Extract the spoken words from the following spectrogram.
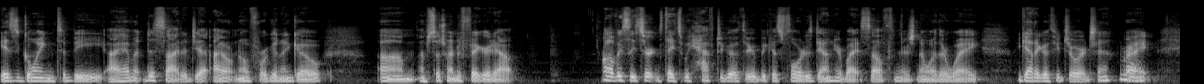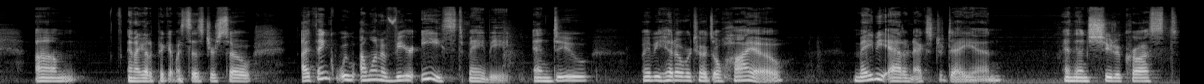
is going to be, I haven't decided yet. I don't know if we're going to go. Um, I'm still trying to figure it out obviously certain states we have to go through because Florida's down here by itself and there's no other way. You got to go through Georgia, right? Um, and I got to pick up my sister. So I think we, I want to veer east maybe and do maybe head over towards Ohio, maybe add an extra day in, and then shoot across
